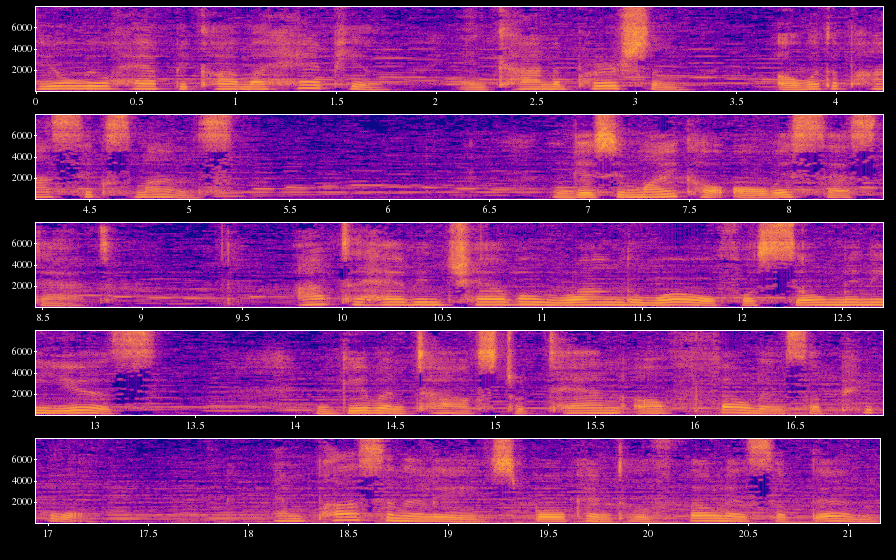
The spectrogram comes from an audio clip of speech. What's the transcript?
you will have become a happier and kinder person over the past six months. Geshe Michael always says that after having traveled around the world for so many years, given talks to tens of thousands of people, and personally spoken to thousands of them,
